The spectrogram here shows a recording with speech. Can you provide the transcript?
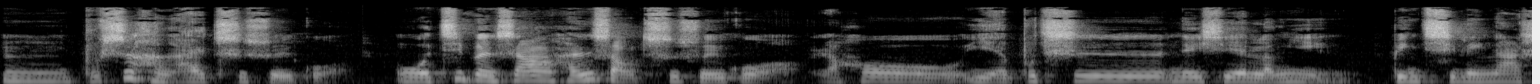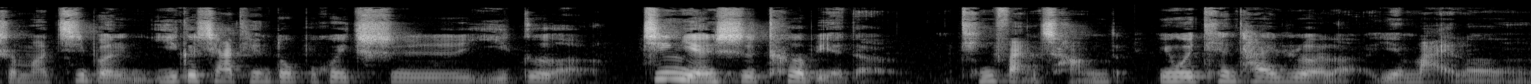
嗯，不是很爱吃水果，我基本上很少吃水果，然后也不吃那些冷饮、冰淇淋啊什么，基本一个夏天都不会吃一个。今年是特别的，挺反常的，因为天太热了，也买了。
